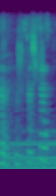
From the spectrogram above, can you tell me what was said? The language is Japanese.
スタート!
